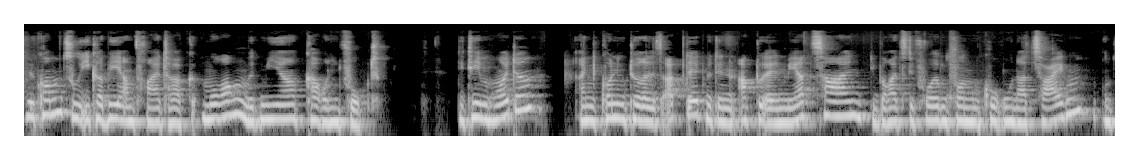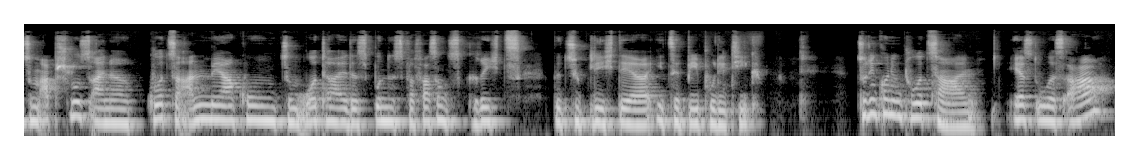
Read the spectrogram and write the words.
Willkommen zu IKB am Freitagmorgen mit mir, Caroline Vogt. Die Themen heute ein konjunkturelles Update mit den aktuellen Mehrzahlen, die bereits die Folgen von Corona zeigen. Und zum Abschluss eine kurze Anmerkung zum Urteil des Bundesverfassungsgerichts bezüglich der EZB-Politik. Zu den Konjunkturzahlen. Erst USA.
